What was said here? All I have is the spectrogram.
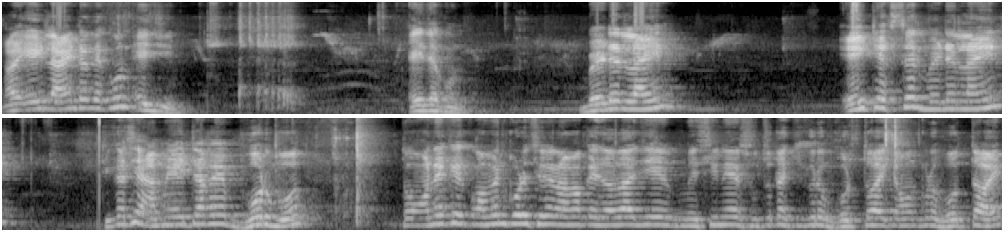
আর এই লাইনটা দেখুন, এই জি এই দেখুন ব্রেডের লাইন এইট এক্সের ব্রেডের লাইন ঠিক আছে? আমি এইটাকে ভরবো। তো অনেকে কমেন্ট করেছিলেন আমাকে, দাদা, যে মেশিনের সুতোটা কী করে ভরতে হয়, কেমন করে ভরতে হয়?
